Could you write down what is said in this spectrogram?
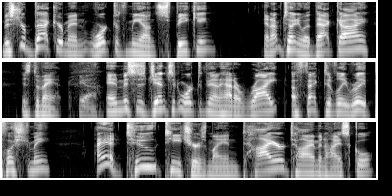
Mr. Beckerman worked with me on speaking, and I'm telling you what, that guy is the man. Yeah. And Mrs. Jensen worked with me on how to write effectively. Really pushed me. I had two teachers my entire time in high school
